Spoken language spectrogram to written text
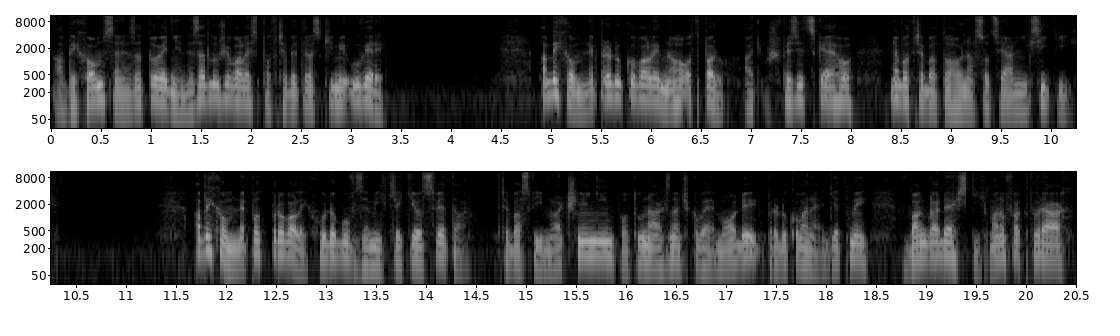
Abychom se nezodpovědně nezadlužovali spotřebitelskými úvěry. Abychom neprodukovali mnoho odpadu, ať už fyzického, nebo třeba toho na sociálních sítích. Abychom nepodporovali chudobu v zemích třetího světa, třeba svým lačněním po tunách značkové módy produkované dětmi v bangladešských manufakturách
